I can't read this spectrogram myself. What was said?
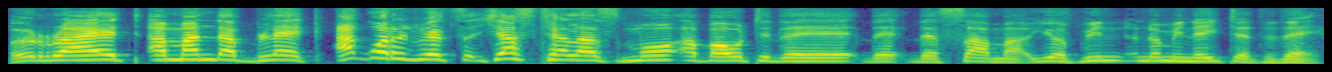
All right amanda black Akwa just, just tell us more about the, the, the SAMA you have been nominated there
